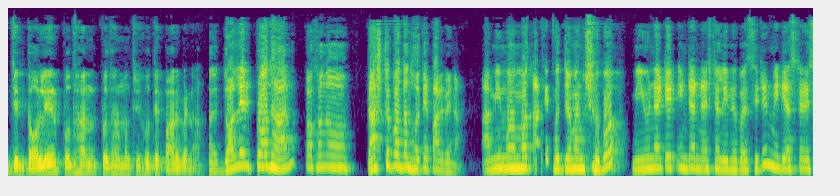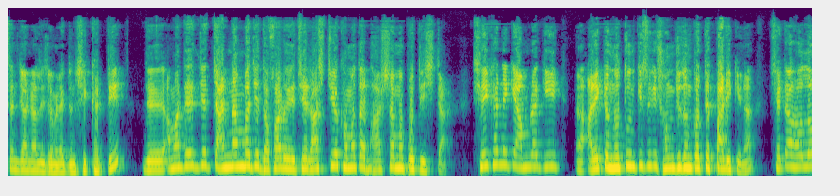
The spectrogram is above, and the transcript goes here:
যে দলের প্রধান প্রধানমন্ত্রী হতে পারবে না। দলের প্রধান কখনো রাষ্ট্রপ্রধান হতে পারবে না। আমি মোহাম্মদ আতিফুজ্জামান শুভ, আমি ইউনাইটেড ইন্টারন্যাশনাল ইউনিভার্সিটির মিডিয়া স্টাডিজ এন্ড জার্নালিজমের একজন শিক্ষার্থী। যে আমাদের যে চার নাম্বার যে দফা রয়েছে, রাষ্ট্রীয় ক্ষমতার ভারসাম্য প্রতিষ্ঠা, সেইখানে কি আমরা কি আরেকটা নতুন কিছু কি সংযোজন করতে পারি কিনা? সেটা হলো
